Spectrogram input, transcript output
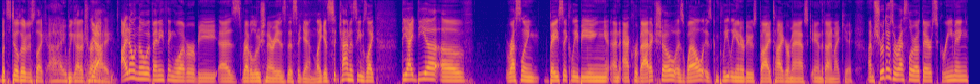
But still, they're just like, "Ah, we gotta try." I don't know if anything will ever be as revolutionary as this again. Like it's, it kind of seems like the idea of wrestling basically being an acrobatic show as well is completely introduced by Tiger Mask and the Dynamite Kid. I'm sure there's a wrestler out there screaming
